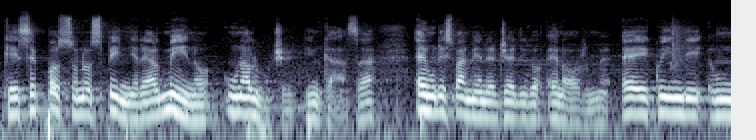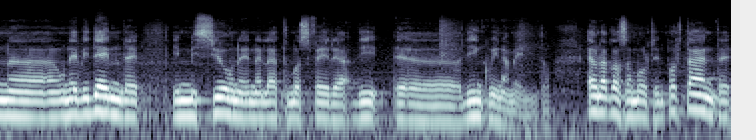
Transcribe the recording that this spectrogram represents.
che se possono spegnere almeno una luce in casa è un risparmio energetico enorme e quindi un'evidente un immissione nell'atmosfera di, eh, di, inquinamento. È una cosa molto importante,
